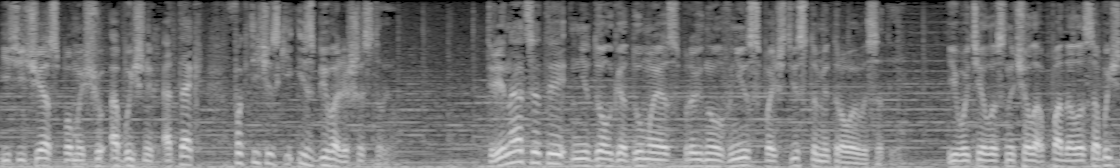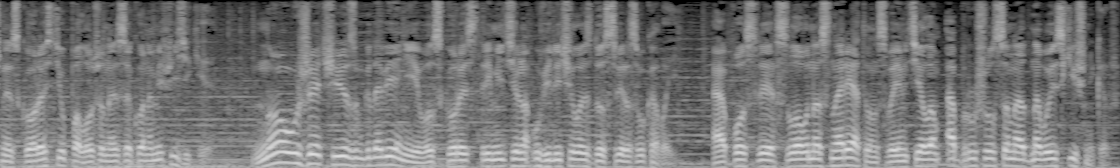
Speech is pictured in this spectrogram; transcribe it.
И сейчас с помощью обычных атак фактически избивали шестую. Тринадцатый, недолго думая, спрыгнул вниз с почти 100-метровой высоты. Его тело сначала падало с обычной скоростью, положенной законами физики. Но уже через мгновение его скорость стремительно увеличилась до сверхзвуковой. А после, словно снаряд, он своим телом обрушился на одного из хищников.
